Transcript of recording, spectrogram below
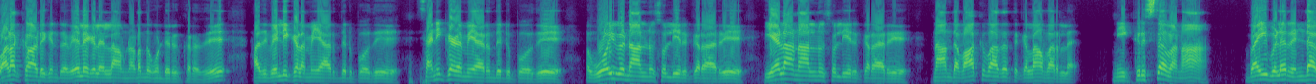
வழக்காடுகின்ற வேலைகள் எல்லாம் நடந்து கொண்டிருக்கிறது. அது வெள்ளிக்கிழமையா இருந்துட்டு போகுது சனிக்கிழமையா இருந்துட்டு போகுது. ஓய்வு நாள்னு சொல்லியிருக்கிறாரு ஏழாம் நாள்னு சொல்லியிருக்கிறாரு. நான் அந்த வாக்குவாதத்துக்கெல்லாம் வரல. நீ கிறிஸ்தவனா? பைபிளை ரெண்டாக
